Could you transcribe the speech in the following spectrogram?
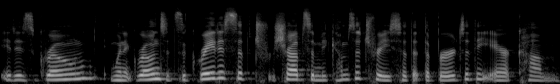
It is grown, when it grows, it's the greatest of tr- shrubs and becomes a tree so that the birds of the air come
